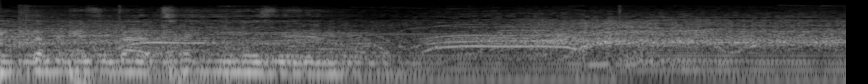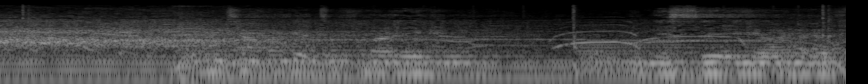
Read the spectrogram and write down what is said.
been coming here for about 10 years now. Every time I get to play in this city, I have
